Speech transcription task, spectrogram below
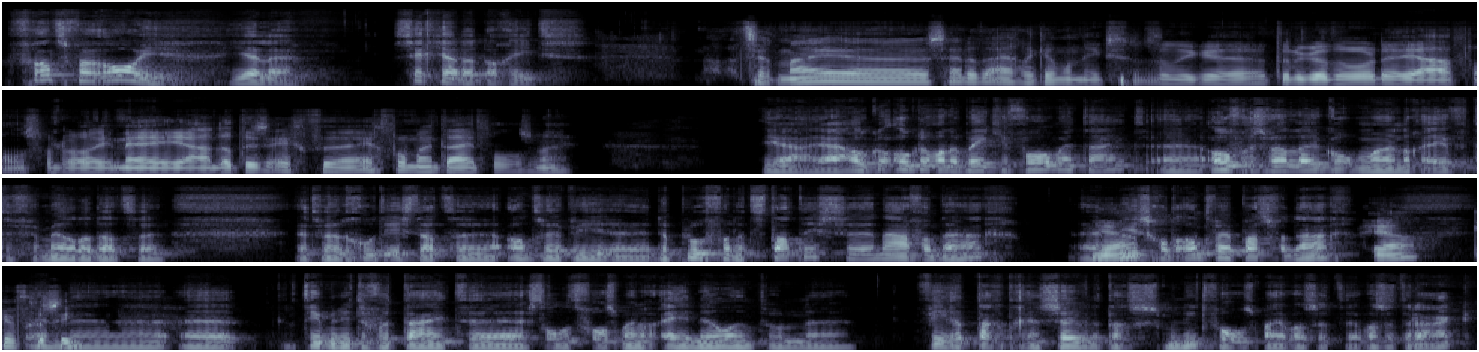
Frans van Rooij, Jelle, zeg jij dat nog iets? Zeg mij uh, zei dat eigenlijk helemaal niks. Toen ik, uh, toen ik dat hoorde, ja, Frans van Rooij. Nee, ja, dat is echt, uh, echt voor mijn tijd volgens mij. Ja, ja ook, ook nog wel een beetje voor mijn tijd. overigens wel leuk om nog even te vermelden dat het wel goed is dat Antwerpen weer de ploeg van het stad is na vandaag. Uh, ja? Beerschot Antwerpen was vandaag. Ja, ik heb het gezien. tien minuten voor tijd stond het volgens mij nog 1-0 en toen 84 en 87 minuut volgens mij was het, was het raak.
